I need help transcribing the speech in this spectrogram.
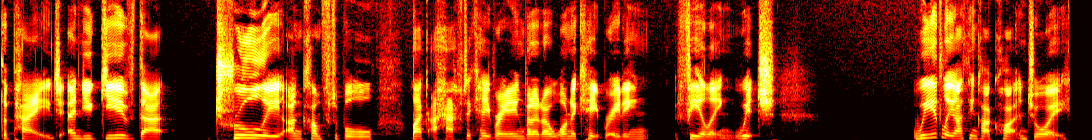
the page. And you give that truly uncomfortable, like, I have to keep reading, but I don't want to keep reading feeling, which weirdly I think I quite enjoy.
